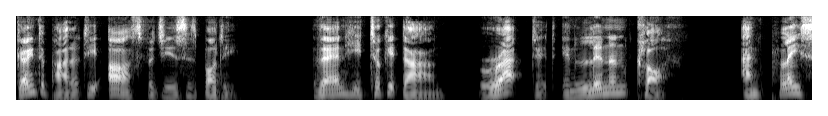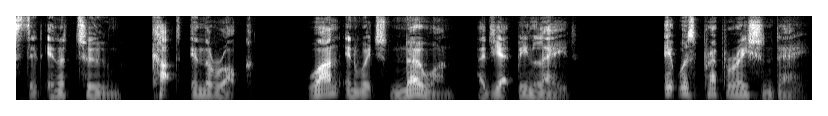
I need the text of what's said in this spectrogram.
Going to Pilate, he asked for Jesus' body. Then he took it down, wrapped it in linen cloth, and placed it in a tomb cut in the rock, one in which no one had yet been laid. It was preparation day,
